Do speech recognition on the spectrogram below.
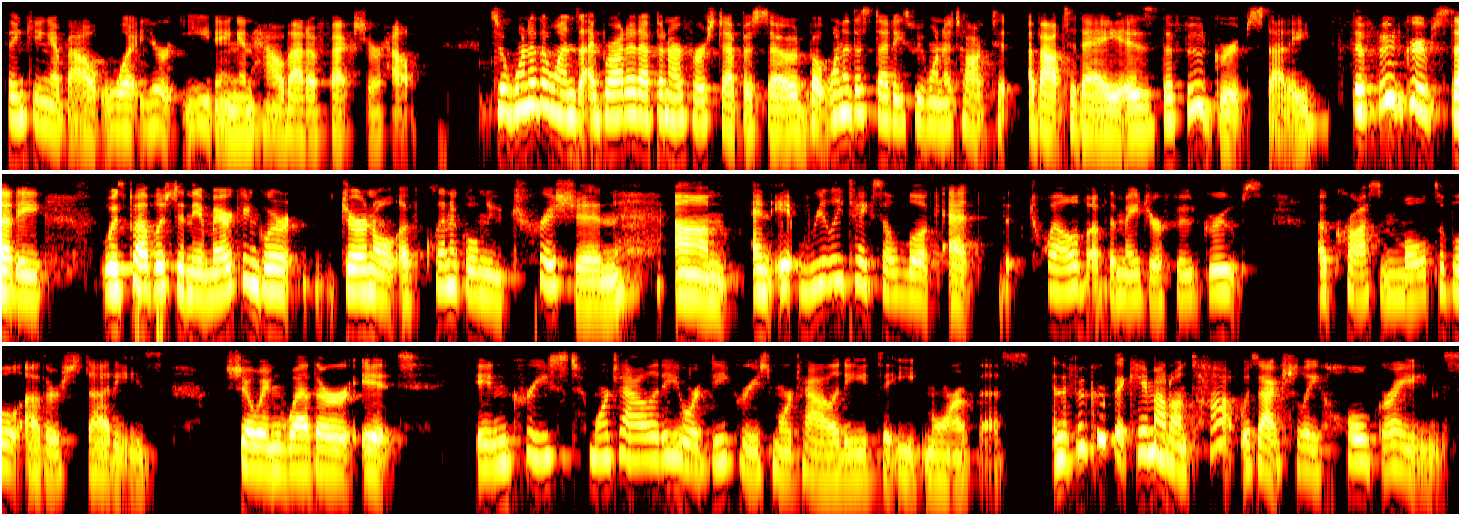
thinking about what you're eating and how that affects your health. So, one of the ones I brought it up in our first episode, but one of the studies we want to talk to, about today is the food group study. The food group study was published in the American Journal of Clinical Nutrition, um, and it really takes a look at 12 of the major food groups across multiple other studies showing whether it increased mortality or decreased mortality to eat more of this. And the food group that came out on top was actually whole grains.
